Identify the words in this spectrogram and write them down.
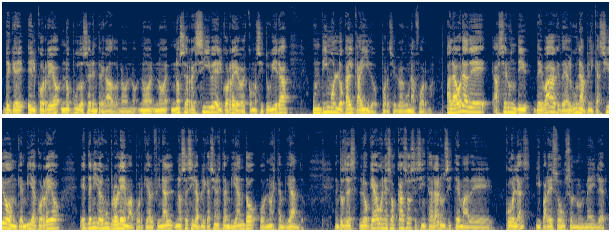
de que el correo no pudo ser entregado, no, no, no, no, no se recibe el correo, es como si tuviera un daemon local caído, por decirlo de alguna forma. A la hora de hacer un debug de alguna aplicación que envía correo, he tenido algún problema porque al final no sé si la aplicación está enviando o no está enviando. Entonces, lo que hago en esos casos es instalar un sistema de colas y para eso uso Nullmailer.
